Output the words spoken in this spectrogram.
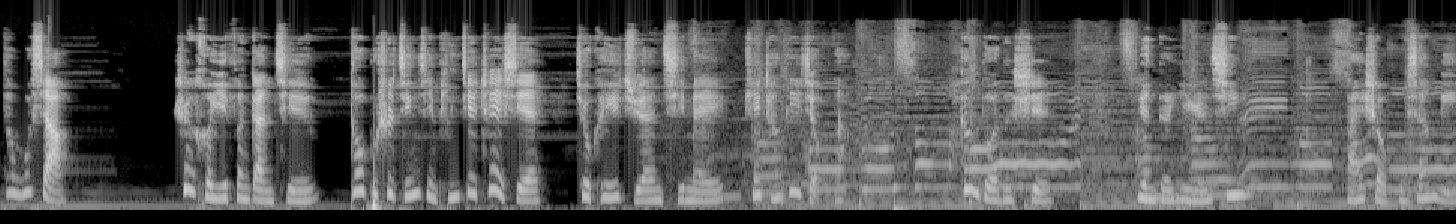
但我想，任何一份感情都不是仅仅凭借这些就可以举案齐眉、天长地久的。更多的是，愿得一人心，白首不相离。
